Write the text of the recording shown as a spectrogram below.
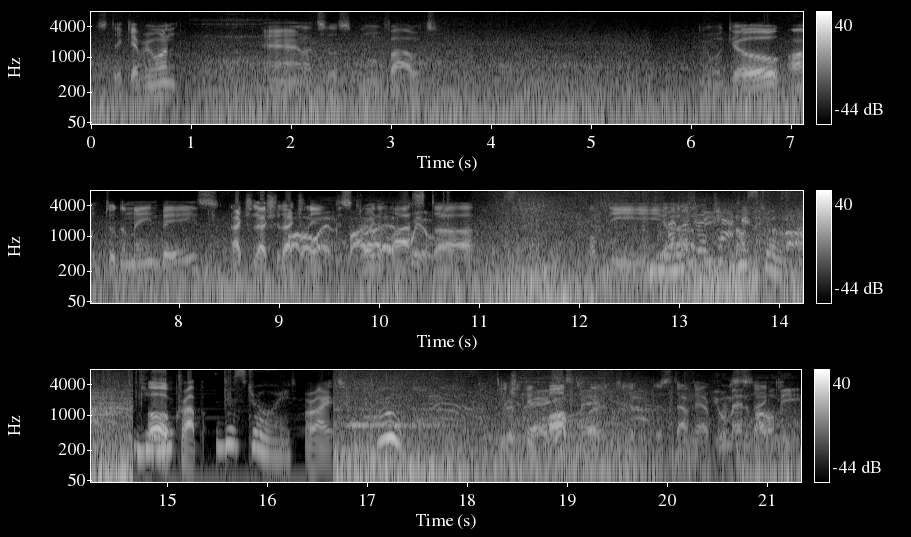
Let's take everyone, and let's just move out. There we go, onto the main base. Actually, I should actually destroy the last uh, of the. I'm under Uh, attack. Destroyed. oh crap! Destroyed. Right. Which it Prepare did your fast just down there for You a sec. me.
